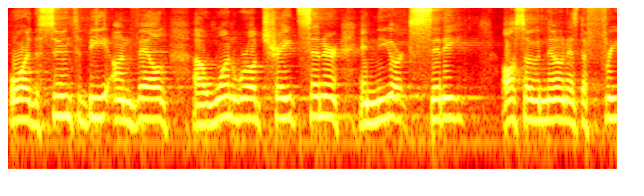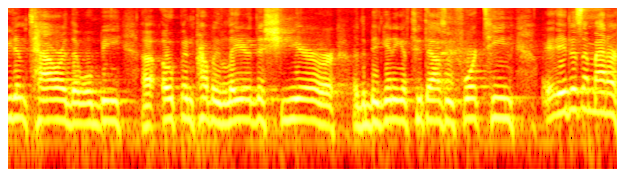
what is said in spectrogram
or the soon to be unveiled uh, One World Trade Center in New York City also known as the Freedom Tower, that will be uh, open probably later this year or, or the beginning of 2014. It doesn't matter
